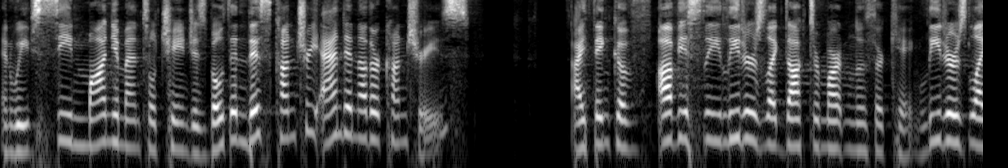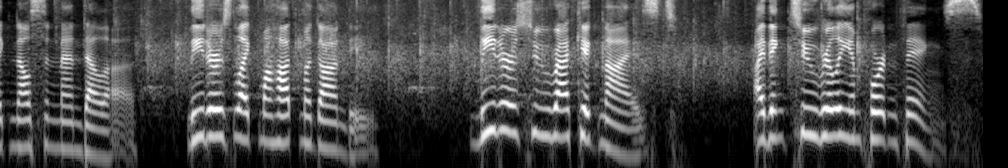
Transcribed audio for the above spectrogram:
and we've seen monumental changes both in this country and in other countries, I think of obviously leaders like Dr. Martin Luther King, leaders like Nelson Mandela, leaders like Mahatma Gandhi, leaders who recognized, I think, two really important things.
